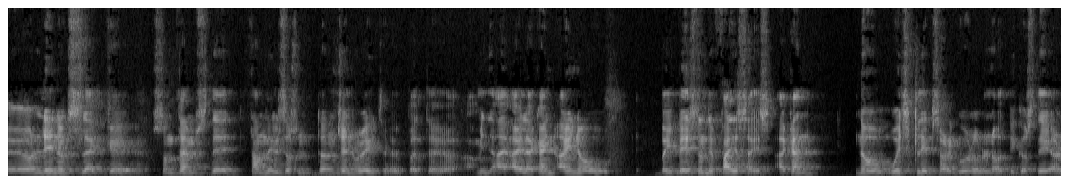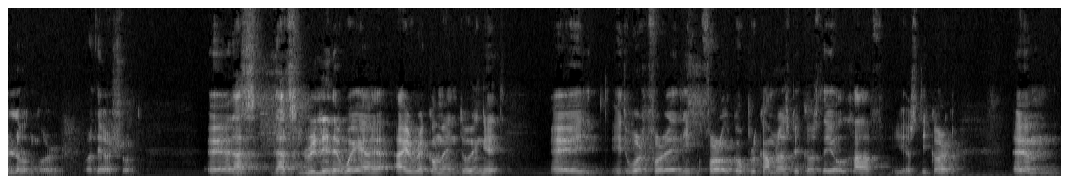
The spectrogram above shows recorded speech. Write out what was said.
uh, on Linux, like uh, sometimes the thumbnails doesn't don't generate, but I mean, I, I like I, I know based on the file size, I can know which clips are good or not because they are long or, or they are short. Uh, that's that's really the way I, I recommend doing it. Uh, it, works for any for all GoPro cameras because they all have SD card. Um,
